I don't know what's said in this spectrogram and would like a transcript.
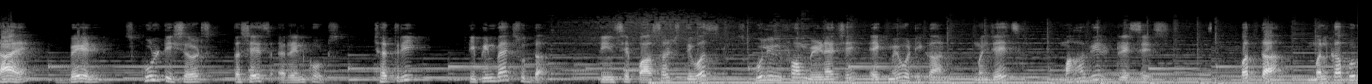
tie belt school T shirts तसेच रेनकोट्स छत्री टिफिन बॅग सुद्धा. तीनशे पासष्ट दिवस स्कूल युनिफॉर्म मिळण्याचे एकमेव ठिकाण म्हणजेच महावीर ड्रेसेस. पत्ता मलकापूर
